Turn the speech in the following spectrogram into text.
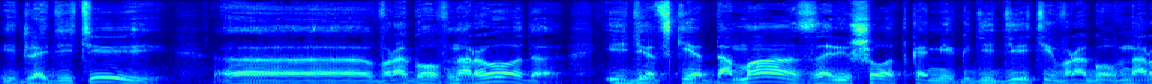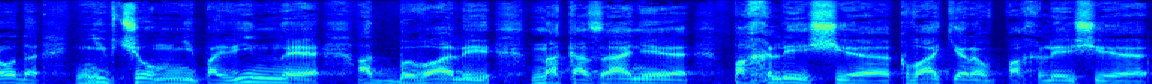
и для детей – э, врагов народа и детские дома за решетками, где дети врагов народа ни в чем не повинные отбывали наказание похлеще квакеров, похлеще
